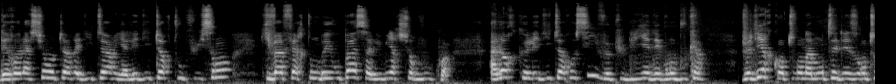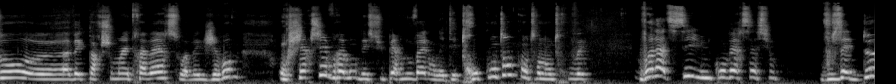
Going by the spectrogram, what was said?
des relations auteur-éditeur. Il y a l'éditeur tout-puissant qui va faire tomber ou pas sa lumière sur vous, quoi. Alors que l'éditeur aussi veut publier des bons bouquins. Je veux dire, quand on a monté des entos euh, avec Parchemin et Traverse ou avec Jérôme, on cherchait vraiment des super nouvelles. On était trop contents quand on en trouvait. Voilà, c'est une conversation. Vous êtes deux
